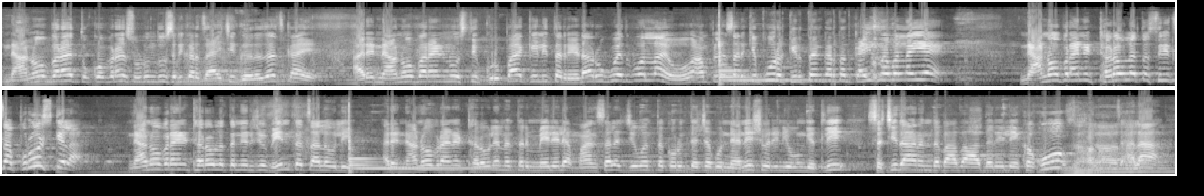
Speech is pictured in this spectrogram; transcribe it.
ज्ञानोबराय तुकोबराय सोडून दुसरीकडे जायची गरजच काय? अरे ज्ञानोबरायने नुसती कृपा केली तर रेडा ऋग्वेद बोललाय हो. आपल्यासारखे पूर कीर्तन करतात काहीच नवल नाहीये. ज्ञानोबरायने ठरवलं तर स्त्रीचा पुरुष केला. ज्ञानोबरायने ठरवलं तर निर्जीव भिंत चालवली. अरे ज्ञानोबरायने ठरवल्यानंतर मेलेल्या माणसाला जिवंत करून त्याच्याकडून ज्ञानेश्वरी निवून घेतली. सच्चिदानंद बाबा आदरे लेखकू. झाला.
